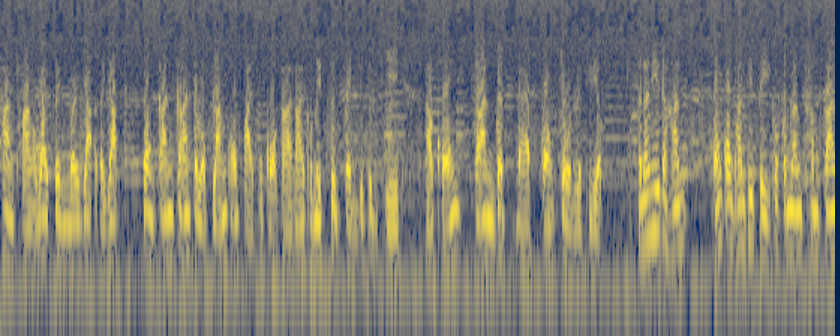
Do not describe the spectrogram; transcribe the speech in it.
ข้างทางเอาไว้เป็นระยะระยะ ป้องกันการตลบหลังของฝ่ายผู้ก่อการร้ายคอมมิวนิสต์ซึ่งเป็นยุทธวิธีของการรบแบบกองโจรเลยทีเดียวขณะนี้ทหารของกองพันที่4ก็กำลังทำการ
